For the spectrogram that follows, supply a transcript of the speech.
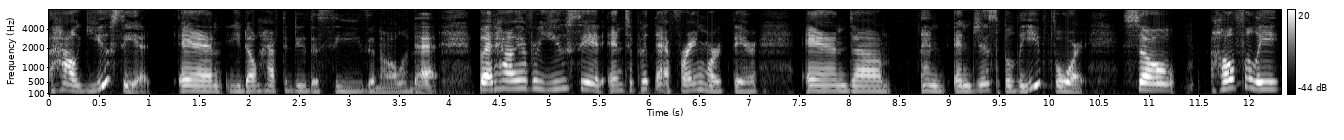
how you see it and you don't have to do the C's and all of that. But however you see it, and to put that framework there, and um, and and just believe for it. So hopefully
